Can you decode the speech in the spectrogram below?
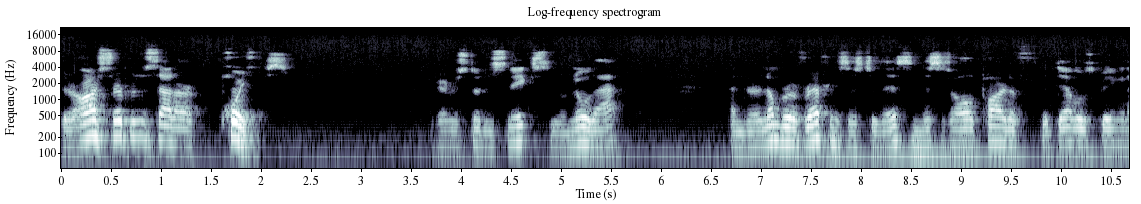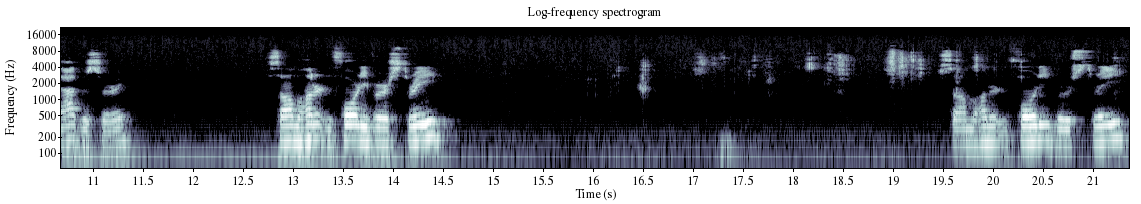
There are serpents that are poisonous. If you've ever studied snakes, you'll know that. And there are a number of references to this, and this is all part of the devil's being an adversary. Psalm 140, verse 3 Psalm 140, verse 3.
